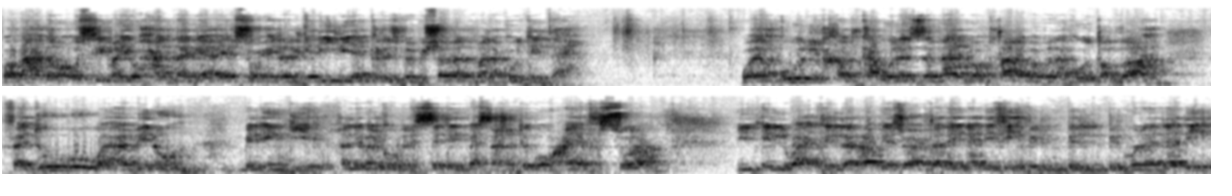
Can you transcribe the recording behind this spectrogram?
وبعدما أسلم يوحنا جاء يسوع إلى الجليل يكرز ببشارة ملكوت الله. ويقول قد كمل الزمان واقترب ملكوت الله فتوبوا وآمنوا بالإنجيل. خلي بالكم من السيتنج بس عشان تبقوا معايا في الصورة. الوقت اللي الرب يسوع ابتدى ينادي فيه بالمناداة دي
